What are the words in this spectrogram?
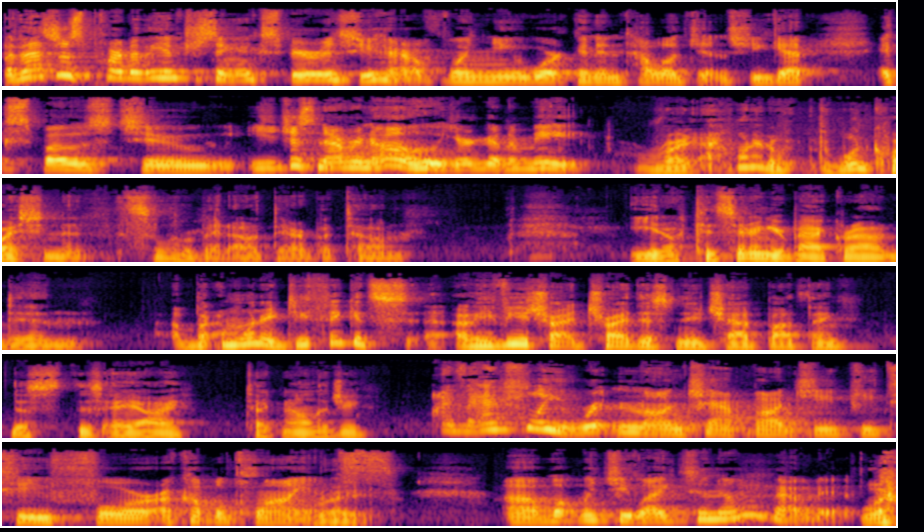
but that's just part of the interesting experience you have when you work in intelligence. You get exposed to, you just never know who you're going to meet. Right. I wanted to, the one question that's a little bit out there, but, um, you know, considering your background in, but I'm wondering, do you think it's, have you tried, tried this new chatbot thing, this, this AI technology? I've actually written on chatbot GPT for a couple clients. Right. Uh, what would you like to know about it? Well,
